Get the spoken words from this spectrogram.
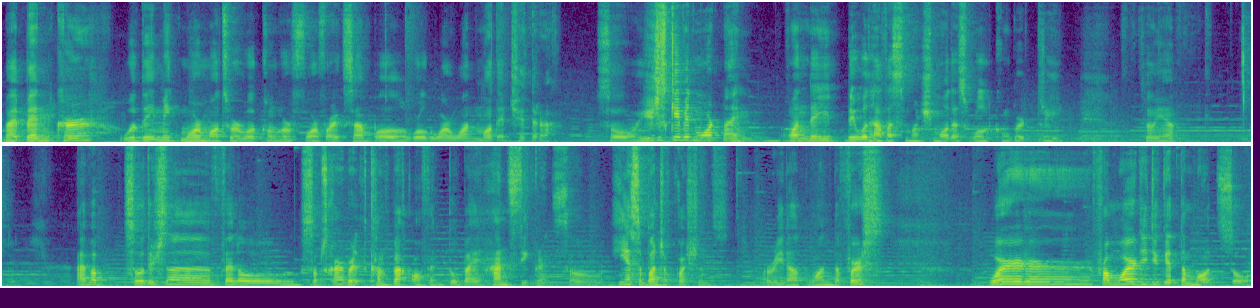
By Ben Kerr, will they make more mods for World Conquer 4, for example, World War 1 mod, etc. So you just give it more time. One day they would have as much mod as World Conquer 3. So yeah. I have a so there's a fellow subscriber that comes back often too by Hand Secrets. So he has a bunch of questions. I'll read out one. The first where from where did you get the mods? So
